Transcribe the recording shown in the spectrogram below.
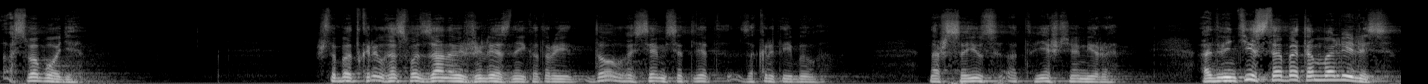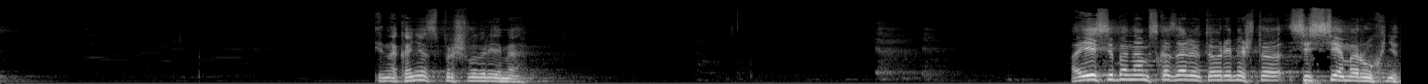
о свободе, чтобы открыл Господь занавес железный, который долго, 70 лет закрытый был – наш союз от внешнего мира. Адвентисты об этом молились. И, наконец, пришло время А если бы нам сказали в то время, что система рухнет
